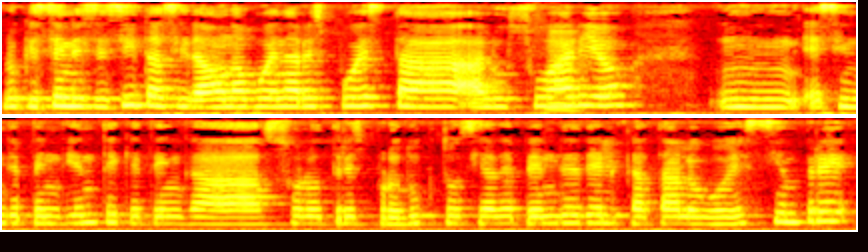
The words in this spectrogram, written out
lo que se necesita, si da una buena respuesta al usuario. Mm, es independiente que tenga solo tres productos, ya depende del catálogo. Es siempre,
